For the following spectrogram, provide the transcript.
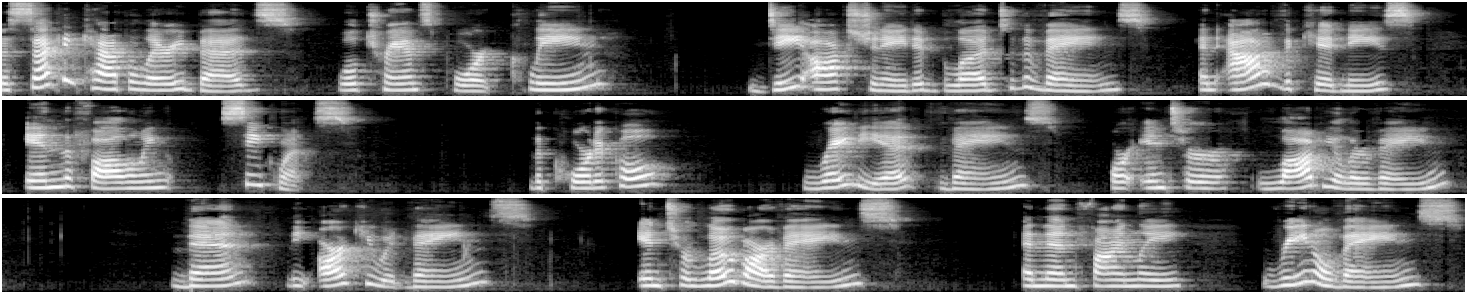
The second capillary beds will transport clean, deoxygenated blood to the veins and out of the kidneys in the following sequence. The cortical radiate veins or interlobular vein, then the arcuate veins, interlobar veins, and then finally renal veins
